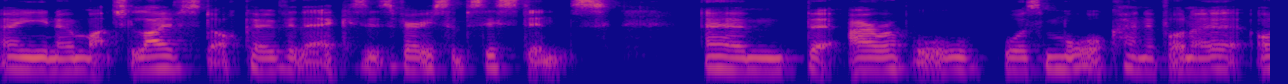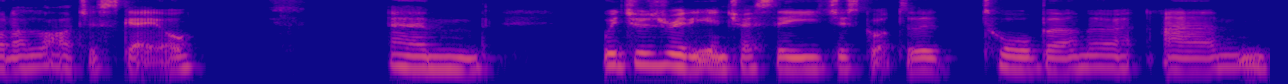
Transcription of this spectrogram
uh, you know much livestock over there because it's very subsistence. um, but arable was more kind of on a on a larger scale, um, which was really interesting. You just got to tour Burma um,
